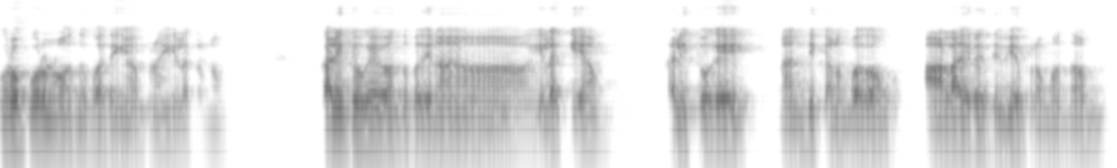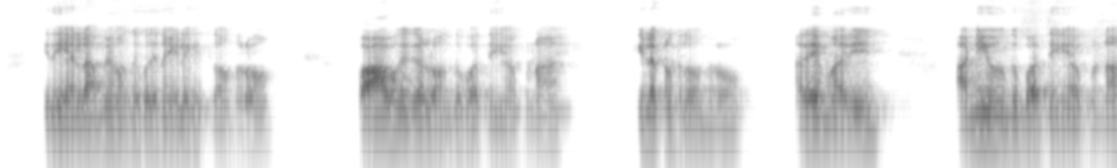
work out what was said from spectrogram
புறப்பொருள் வந்து பார்த்தீங்க அப்படின்னா இலக்கணம். கலித்தொகை வந்து பார்த்தீங்கன்னா இலக்கியம். கலித்தொகை நந்தி கலம்பகம் ஆலாயிரம் திவ்ய பிரபந்தம் இது எல்லாமே வந்து பார்த்திங்கன்னா இலக்கியத்தில் வந்துடும் பாவகைகள் வந்து பார்த்திங்க அப்படின்னா இலக்கணத்தில் வந்துடும் அதே மாதிரி அணி வந்து பார்த்தீங்க அப்படின்னா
